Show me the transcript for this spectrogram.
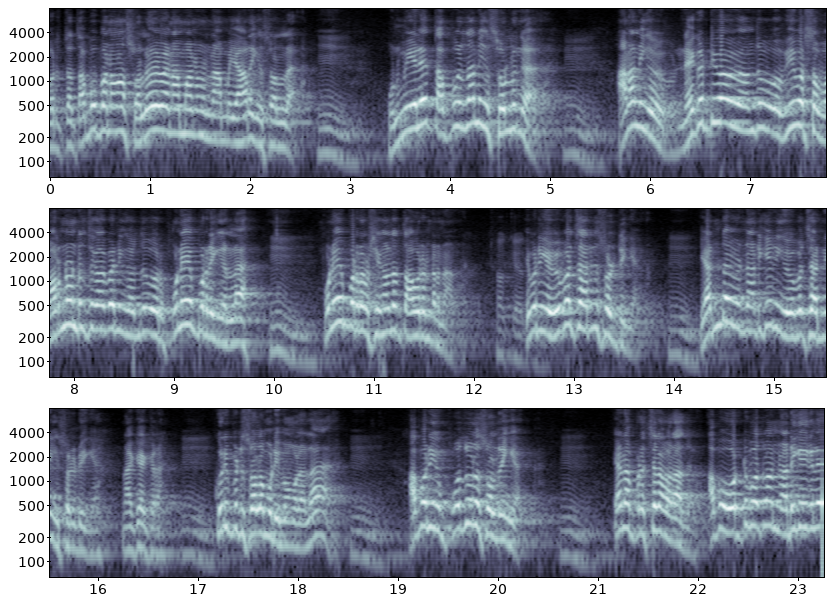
ஒருத்தர் தப்பு பண்ணாமல் சொல்லவே வேணாமான்னு நாம் யாரும் இங்கே சொல்ல ம். உண்மையிலே தப்பு இருந்தால் நீங்கள் சொல்லுங்கள் ஆனால் நீங்கள் நெகட்டிவாக வந்து வியூவர்ஸை வரணுன்றதுக்காக நீங்கள் வந்து ஒரு புனையப்படுறீங்கல்ல புனையப்படுற விஷயங்கள் தான் தவறுன்ற நான். இப்போ நீங்கள் விபச்சாரின்னு சொல்லிட்டீங்க. எந்த நடிகை நீங்கள் விபச்சாரி நீங்கள் சொல்லிடுவீங்க? நான் கேட்குறேன் குறிப்பிட்டு சொல்ல முடியுமா உங்களால்? அப்போ நீங்கள் பொதுவில் சொல்கிறீங்க ஏன்னா பிரச்சனை வராது. அப்போ ஒட்டுமொத்தமாக நடிகைகளே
